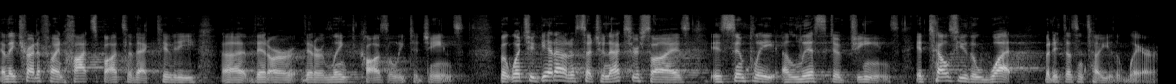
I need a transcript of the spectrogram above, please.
and they try to find hotspots of activity uh, that, are, that are linked causally to genes. But what you get out of such an exercise is simply a list of genes. It tells you the what, but it doesn't tell you the where.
